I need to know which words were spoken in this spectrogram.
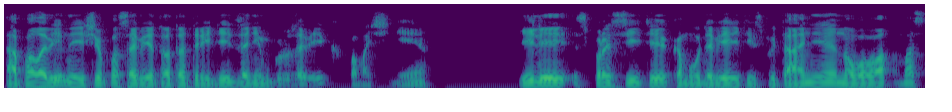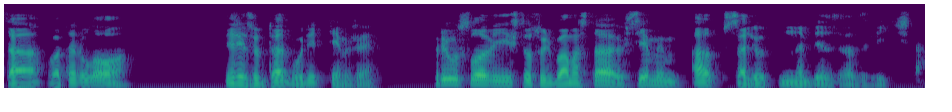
А половина еще посоветует отрядить за ним грузовик помощнее. Или спросите, кому доверить испытание нового моста Ватерлоо. Результат будет тем же, при условии, что судьба моста всем им абсолютно безразлична.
